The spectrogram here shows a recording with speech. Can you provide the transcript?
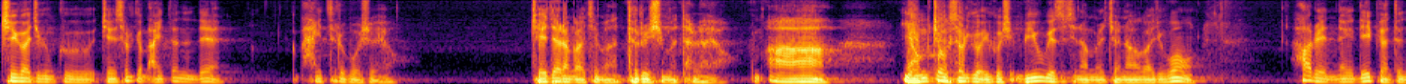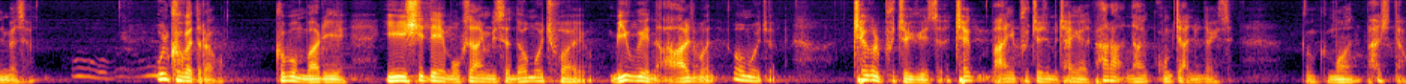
제가 지금 그 제 설교 많이 떴는데 많이 들어보셔요. 제 자랑 같지만 들으시면 달라요. 아, 영적 설교 이것이 미국에서 지난번에 전화 와가지고 하루에 내가 네편 들으면서 울컥하더라고. 그분 말이 이 시대의 목사님 있어 너무 좋아요. 미국에 알면 어머 저 책을 붙여주기 위해서 책 많이 붙여주면 자기가 팔아. 난 공짜 안 준다고 했어요. 그럼 그뭐 파시다고.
